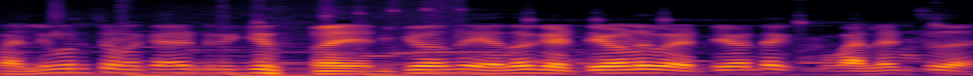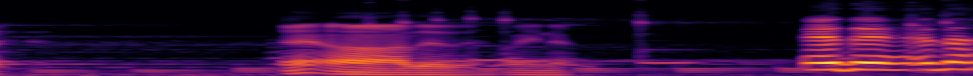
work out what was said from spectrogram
പല്ല് പറിച്ച് ഉണക്കാനിട്ടിരിക്കുന്നു എനിക്ക് തോന്നുന്നു ഏതോ കെട്ടിയോൾ കെട്ടിയോന്റെ പല്ലടിച്ചതാ. ഏ? ആ അതെ അതെ അതിനാ ഏത്? ഏതാ.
